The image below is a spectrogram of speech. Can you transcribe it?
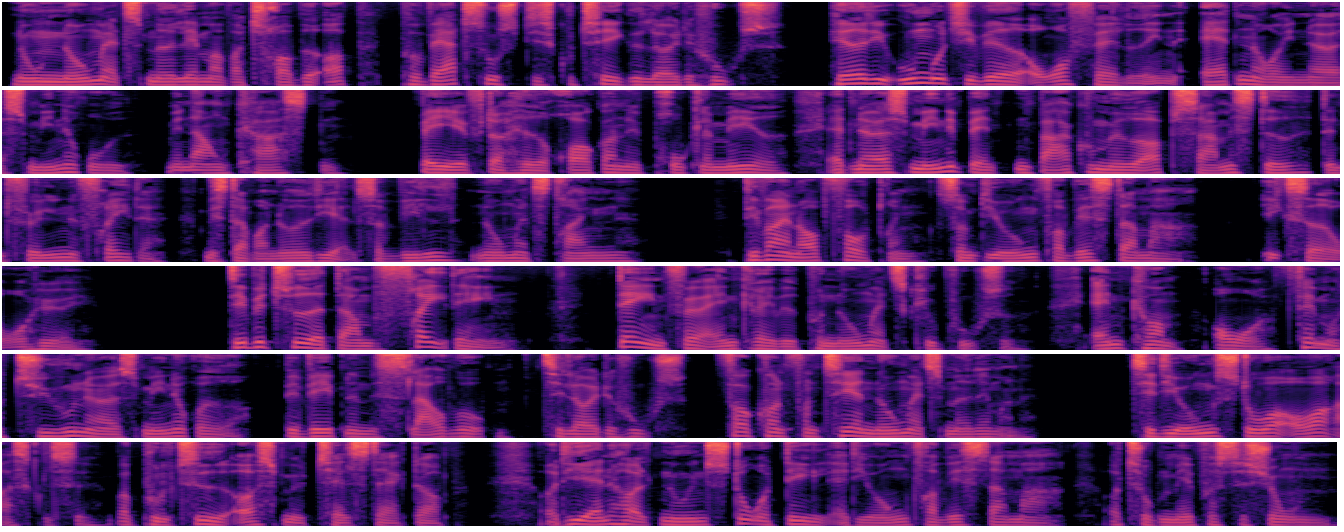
Nogle Nomads medlemmer var troppet op på værtshusdiskoteket Løjtehus. Her havde de umotiveret overfaldet en 18-årig Nørres Minderud med navn Karsten. Bagefter havde rockerne proklameret, at Nørres Mindebanden bare kunne møde op samme sted den følgende fredag, hvis der var noget, de altså ville, nomadsdrengene. Det var en opfordring, som de unge fra Vestamager ikke sad overhørig. Det betød, at der om fredagen, dagen før angrebet på Nomads klubhuset, ankom over 25 Nørres Minderødder bevæbnet med slagvåben til Løjtehus for at konfrontere Nomads medlemmerne. Til de unges store overraskelse var politiet også mødt talstærkt op, og de anholdt nu en stor del af de unge fra Vestermar og tog dem med på stationen.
